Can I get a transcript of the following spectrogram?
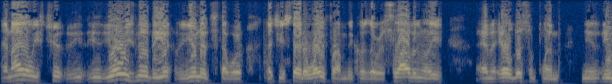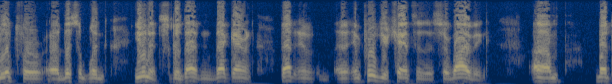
and I always choose. You, you always knew the units that were that you stayed away from because they were slovenly and ill-disciplined. You, you looked for uh, disciplined units because that that guarantee that uh, improved your chances of surviving. Um, but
